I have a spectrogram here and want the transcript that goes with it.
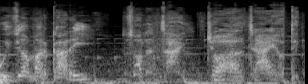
ওই যে আমার গাড়ি চলে যাই। চল যাই অধিক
